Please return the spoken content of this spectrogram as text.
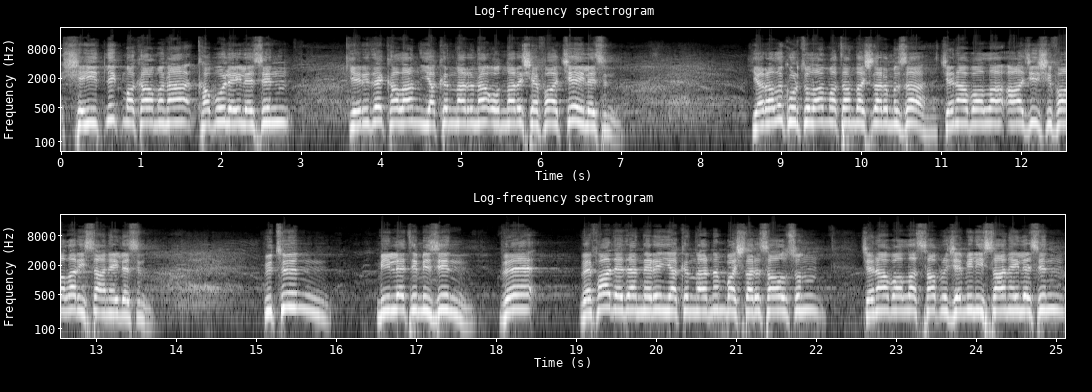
şehitlik makamına kabul eylesin. Geride kalan yakınlarına onları şefaatçi eylesin. Yaralı kurtulan vatandaşlarımıza Cenab-ı Allah acil şifalar ihsan eylesin. Bütün milletimizin ve vefat edenlerin yakınlarının başları sağ olsun. Cenab-ı Allah sabrı cemil ihsan eylesin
